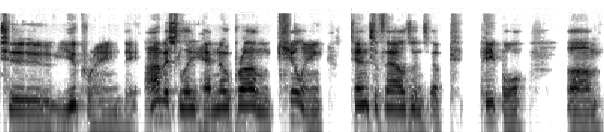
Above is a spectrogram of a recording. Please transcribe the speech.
to Ukraine. They obviously have no problem killing tens of thousands of p- people. Um,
